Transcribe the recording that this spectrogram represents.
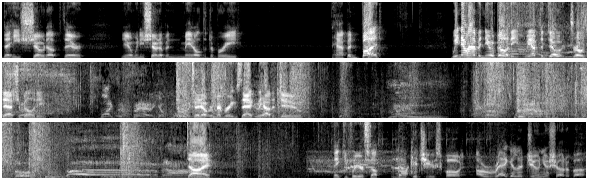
that he showed up there. You know, when he showed up and made all the debris happen. But we now have a new ability. We have the do Drill Dash ability, I don't remember exactly how to do. Die. Thank you for your stuff. Look at you, sport. A regular junior shutterbug.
